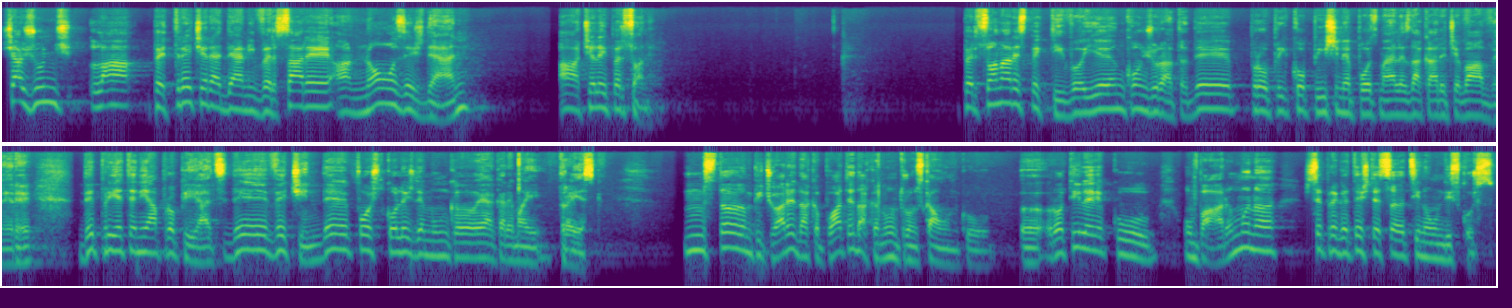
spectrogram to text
și ajungi la petrecerea de aniversare a 90 de ani a acelei persoane. Persoana respectivă e înconjurată de proprii copii și nepoți, mai ales dacă are ceva avere, de prietenii apropiați, de vecini, de foști colegi de muncă, ăia care mai trăiesc. Stă în picioare, dacă poate, dacă nu într-un scaun cu uh, rotile, cu un pahar în mână și se pregătește să țină un discurs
